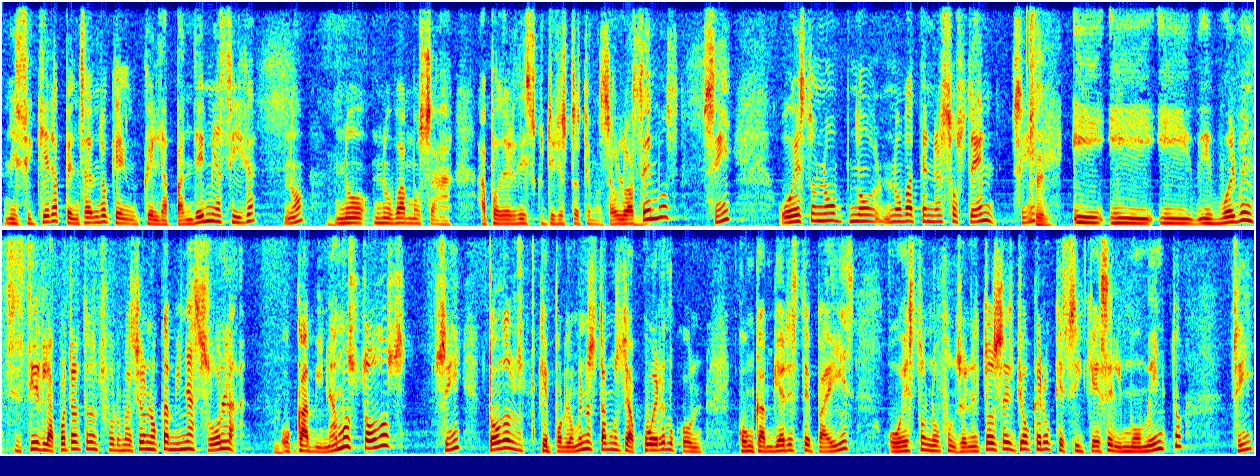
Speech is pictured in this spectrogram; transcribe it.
ni siquiera pensando que aunque la pandemia siga, ¿no? No, no vamos a, a, poder discutir estos temas. O lo hacemos, ¿sí? o esto no, no, no va a tener sostén, ¿sí? Y, y, y, vuelvo a insistir, la cuarta transformación no camina sola, o caminamos todos, ¿sí? Todos los que por lo menos estamos de acuerdo con, con cambiar este país, o esto no funciona. Entonces yo creo que sí que es el momento, ¿sí?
